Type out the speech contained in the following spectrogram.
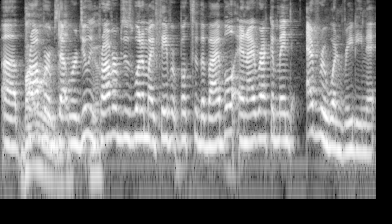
uh, Proverbs that we're doing. Yeah. Proverbs is one of my favorite books of the Bible, and I recommend everyone reading it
